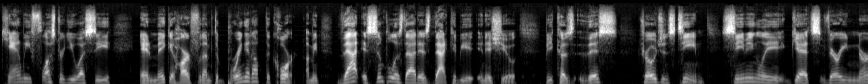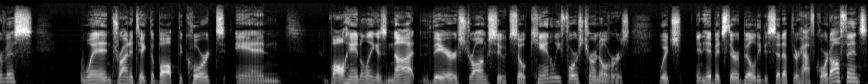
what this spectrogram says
Can we fluster USC and make it hard for them to bring it up the court? I mean, that as simple as that is, that could be an issue because this Trojans team seemingly gets very nervous when trying to take the ball up the court and ball handling is not their strong suit. So can we force turnovers which inhibits their ability to set up their half court offense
